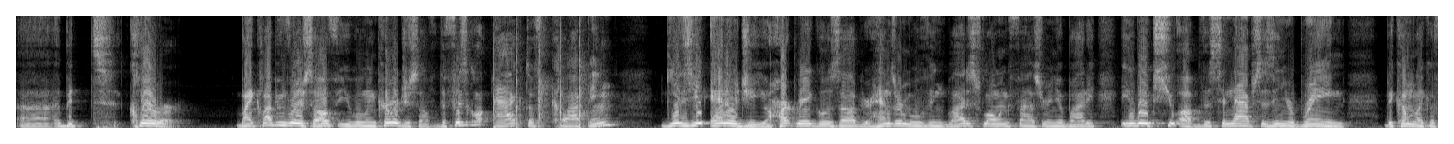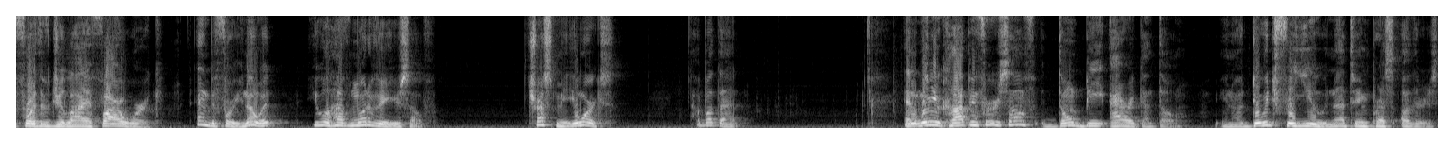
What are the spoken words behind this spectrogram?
uh, a bit clearer. By clapping for yourself, you will encourage yourself. The physical act of clapping gives you energy. Your heart rate goes up, your hands are moving, blood is flowing faster in your body. It wakes you up. The synapses in your brain become like a 4th of July firework. And before you know it, you will have motivated yourself. Trust me, it works. How about that? And when you're clapping for yourself, don't be arrogant though. You know, do it for you, not to impress others.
